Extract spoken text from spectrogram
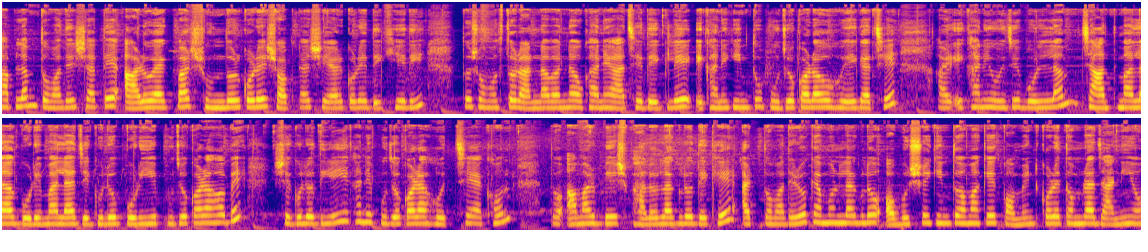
ভাবলাম তোমাদের সাথে আরও একবার সুন্দর করে সবটা শেয়ার করে দেখিয়ে দিই। তো সমস্ত রান্নাবান্না ওখানে আছে দেখলে, এখানে কিন্তু পুজো করাও হয়ে গেছে। আর এখানে ওই যে বললাম, চাঁদমালা, গোড়েমালা যেগুলো পরিয়ে পুজো করা হবে, সেগুলো দিয়েই এখানে পুজো করা হচ্ছে এখন। তো আমার বেশ ভালো লাগল দেখে, আর তোমাদেরও কেমন লাগল অবশ্যই কিন্তু আমাকে কমেন্ট করে তোমরা জানিও।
